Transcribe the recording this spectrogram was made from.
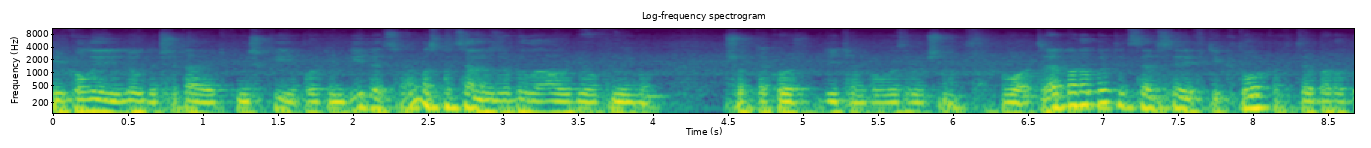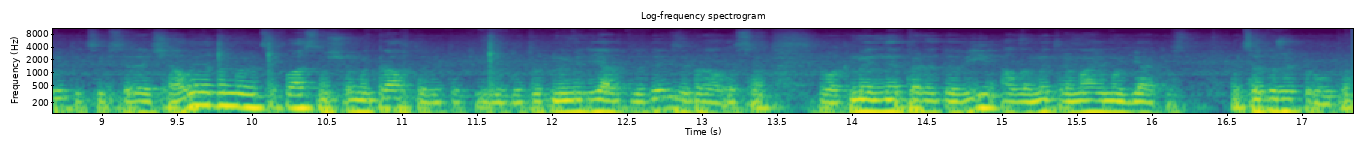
І коли люди читають книжки і потім діляться, ми спеціально зробили аудіокнигу, щоб також дітям було зручно. От. Треба робити це все і в Тіктоках, треба робити ці всі речі. Але я думаю, це класно, що ми крафтові такі люди. Тут ми мільярд людей зібралося. От. Ми не передові, але ми тримаємо якість. Це дуже круто.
